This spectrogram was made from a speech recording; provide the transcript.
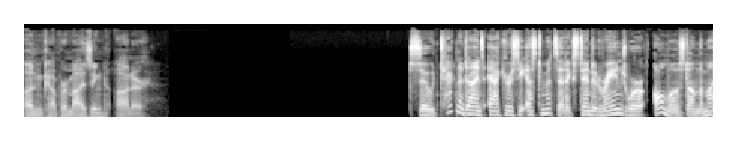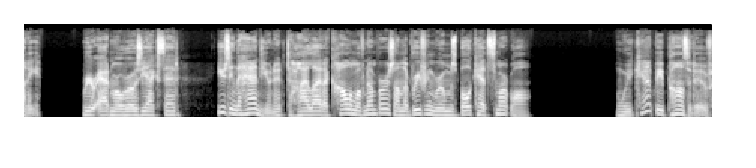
Uncompromising Honor. So Technodyne's accuracy estimates at extended range were almost on the money. Rear Admiral Rosiak said, using the hand unit to highlight a column of numbers on the briefing room's bulkhead smart wall. We can't be positive,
